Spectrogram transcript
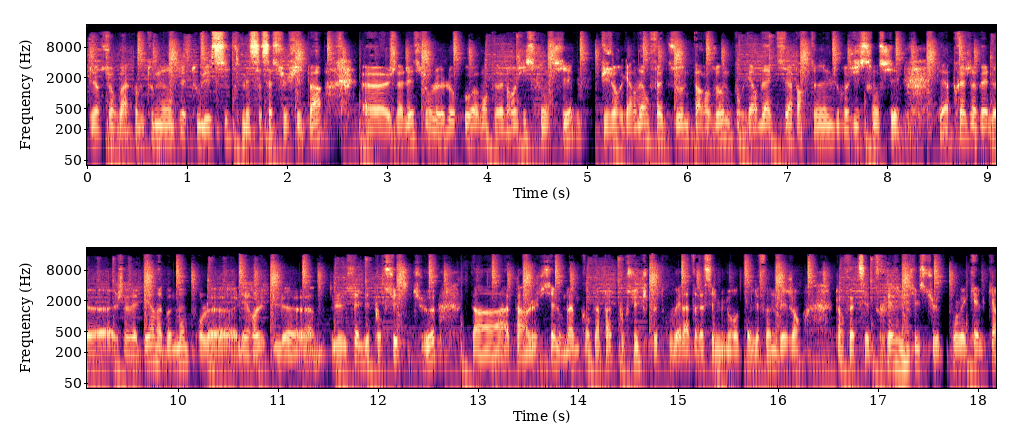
bien sûr, bah, comme tout le monde, j'ai tous les sites, mais ça, ça suffit pas. Euh, J'allais sur le loco avant, tu le registre foncier, puis je regardais en fait zone par zone pour regarder à qui appartenait le registre foncier. Et après, j'avais le, j'avais payé un abonnement pour le, les, le, logiciel des poursuites, si tu veux. T'as as un logiciel où même quand t'as pas de poursuite, tu peux trouver l'adresse et le numéro de téléphone des gens. en fait, c'est très utile si tu veux trouver quelqu'un.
